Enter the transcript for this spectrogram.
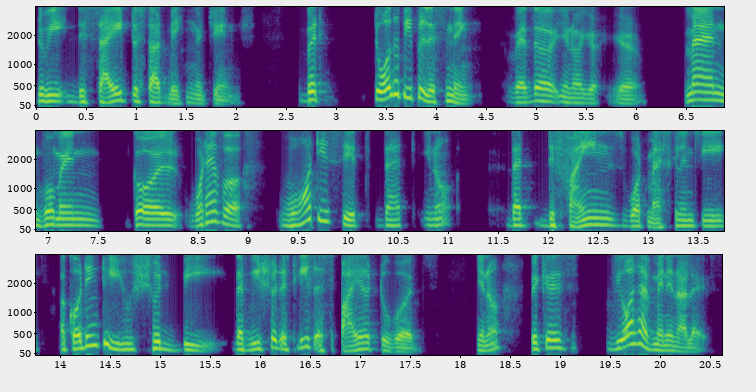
do we decide to start making a change. But to all the people listening, whether you know you're, you're man, woman, girl, whatever, what is it that you know that defines what masculinity according to you should be that we should at least aspire towards you know? Because we all have men in our lives.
